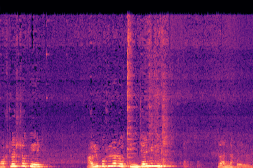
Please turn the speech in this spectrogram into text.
মশলার সাথে আলু পটল আরও তিন চার মিনিট রান্না করে নেব।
